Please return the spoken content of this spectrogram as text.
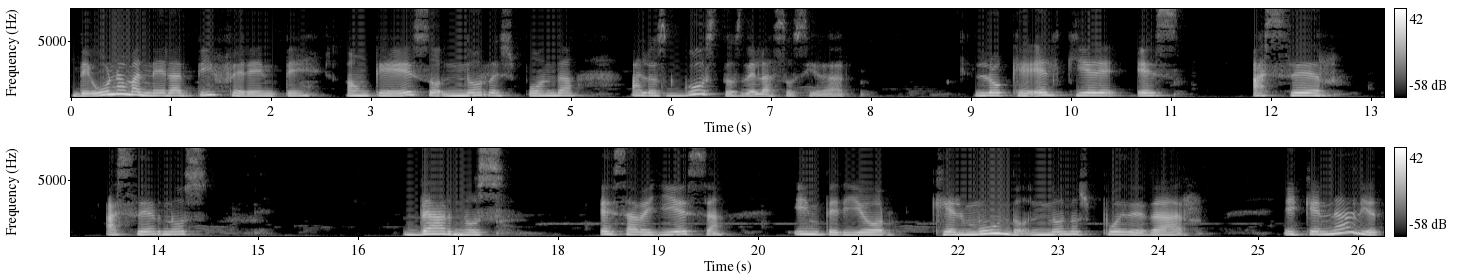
de una manera diferente, aunque eso no responda a los gustos de la sociedad. Lo que Él quiere es hacer, hacernos, darnos esa belleza interior que el mundo no nos puede dar y que nadie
